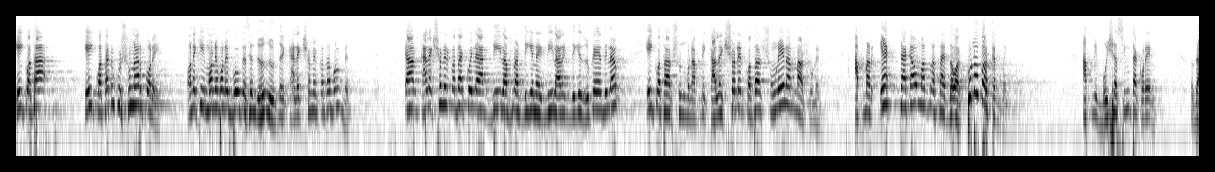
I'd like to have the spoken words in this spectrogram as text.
এই কথা, এই কথাটুকু শোনার পরে অনেকেই মনে মনে বলতেছেন যে, হুজুর তাই কালেকশনের কথা বলবেন? আর কালেকশনের কথা কইলে আর দিল আপনার দিকে নাই, দিল আরেক দিকে ঝুঁকাইয়া দিলাম। এই কথা আর শুনব না। আপনি কালেকশনের কথা শোনেন আর না শোনেন। আপনার এক টাকাও মাদ্রাসায় দেওয়ার কোনো দরকার নাই। আপনি বৈশা চিন্তা করেন যে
